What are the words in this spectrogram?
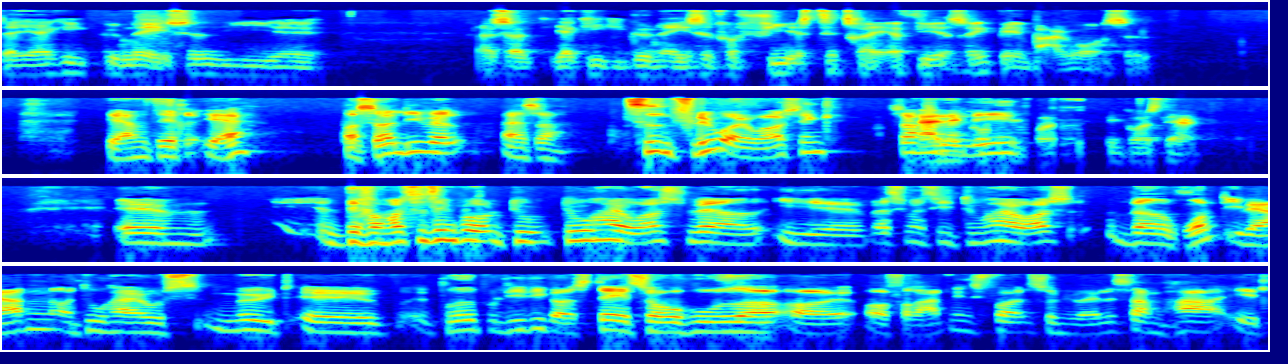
da jeg gik i gymnasiet i, øh, altså jeg gik i gymnasiet fra 80 til 83, ikke? det er mange år siden. Jamen det, ja, og så alligevel, altså, tiden flyver jo også, ikke? Så har ja, man lige... det, går, det går stærkt. Øhm, det får mig til at tænke på, du, du har jo også været i, øh, hvad skal man sige, du har jo også været rundt i verden, og du har jo mødt øh, både politikere, statsoverhoveder og, og forretningsfolk, som jo alle sammen har et,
